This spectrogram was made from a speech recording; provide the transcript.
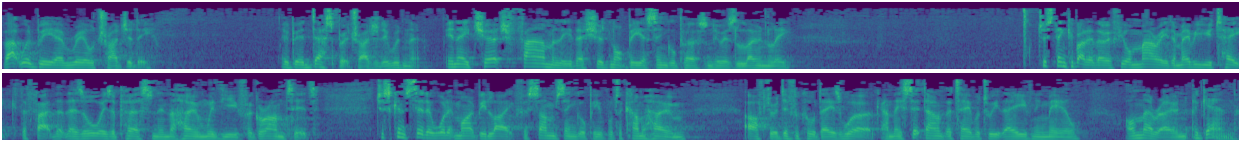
that would be a real tragedy. It'd be a desperate tragedy, wouldn't it? In a church family, there should not be a single person who is lonely. Just think about it though, if you're married and maybe you take the fact that there's always a person in the home with you for granted, just consider what it might be like for some single people to come home after a difficult day's work and they sit down at the table to eat their evening meal on their own again.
